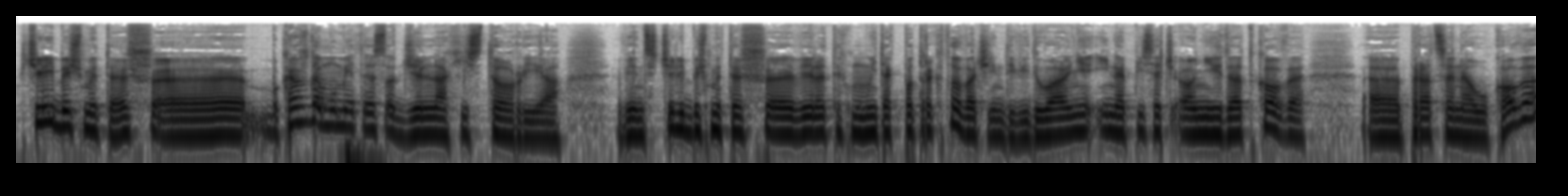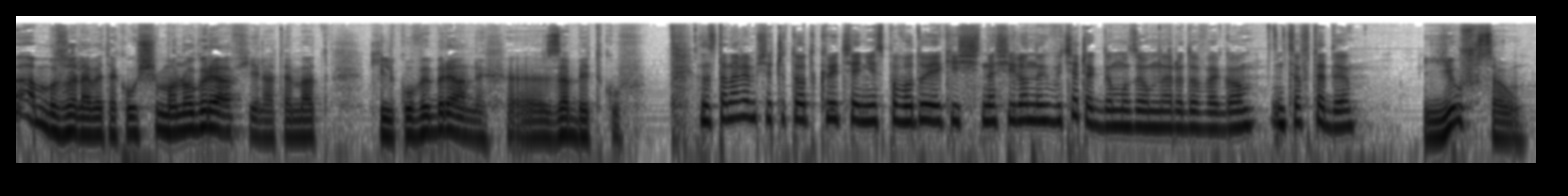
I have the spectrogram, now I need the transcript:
Chcielibyśmy też, e, bo każda mumia to jest oddzielna historia, więc chcielibyśmy też e, wiele tych mumii tak potraktować indywidualnie i napisać o nich dodatkowe prace naukowe, a może nawet jakąś monografię na temat kilku wybranych zabytków. Zastanawiam się, czy to odkrycie nie spowoduje jakichś nasilonych wycieczek do Muzeum Narodowego. I co wtedy? Już są.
